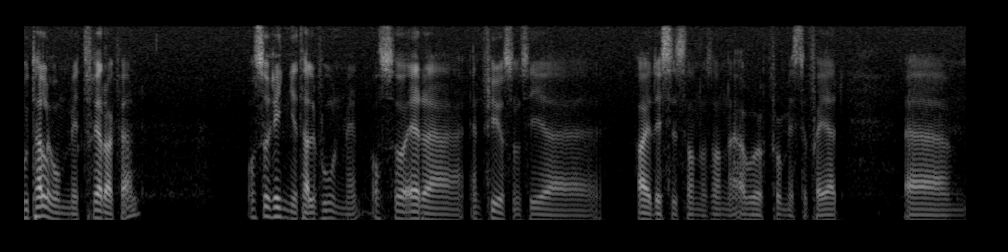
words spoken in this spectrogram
hotellrommet mitt fredag kveld, og så ringer telefonen min, og så er det en fyr som sier Hi, this is sånn og sånn. I work for Mr. Fayed. Um,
